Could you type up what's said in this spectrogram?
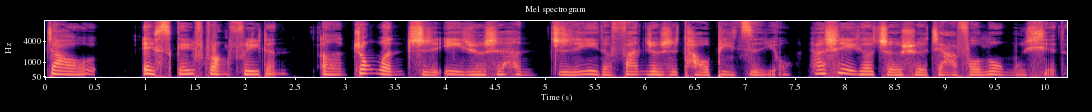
叫《Escape from Freedom》，嗯，中文直译就是很直译的翻，就是逃避自由。它是一个哲学家弗洛姆写的。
